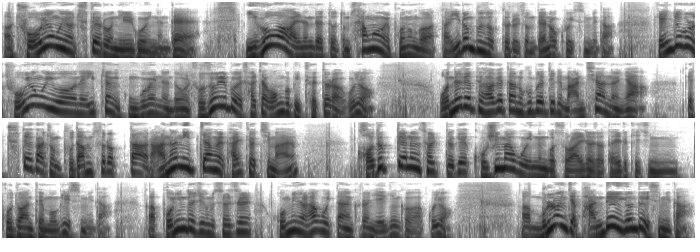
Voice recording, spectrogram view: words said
어, 조영 의원 추대론이 일고 있는데 이거와 관련된 또좀 상황을 보는 것 같다. 이런 분석들을 좀 내놓고 있습니다. 개인적으로 조영 의원의 입장이 궁금했는데 오늘 조선일보에 살짝 언급이 됐더라고요. 원내대표 하겠다는 후배들이 많지 않느냐. 추대가 좀 부담스럽다라는 입장을 밝혔지만 거듭되는 설득에 고심하고 있는 것으로 알려졌다. 이렇게 지금 보도한 대목이 있습니다. 그러니까 본인도 지금 슬슬 고민을 하고 있다는 그런 얘기인 것 같고요. 아, 물론 이제 반대 의견도 있습니다.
